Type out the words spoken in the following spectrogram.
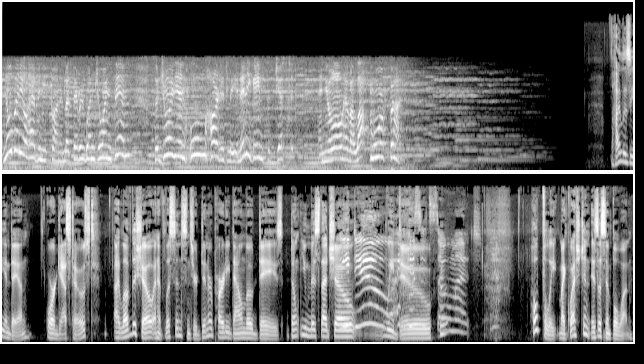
where nobody will have any fun unless everyone joins in. So join in wholeheartedly in any game suggested, and you'll all have a lot more fun. Hi, Lizzie and Dan, or guest host. I love the show and have listened since your dinner party download days. Don't you miss that show? We do. We I do. miss it so much. Hopefully, my question is a simple one.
